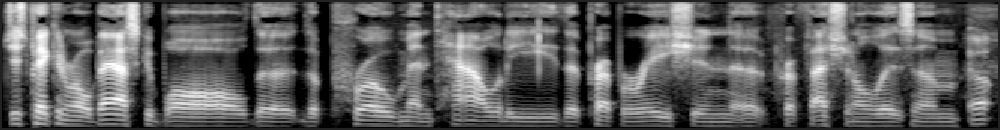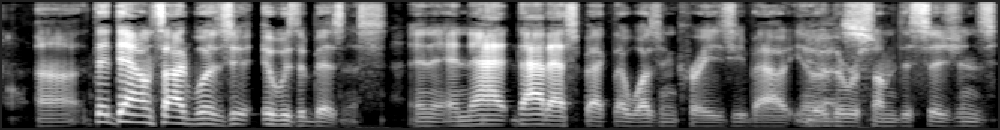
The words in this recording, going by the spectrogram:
just pick and roll basketball, the the pro mentality, the preparation, the professionalism. Yeah. Uh, the downside was it, it was a business, and and that that aspect I wasn't crazy about. You know, there were some decisions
